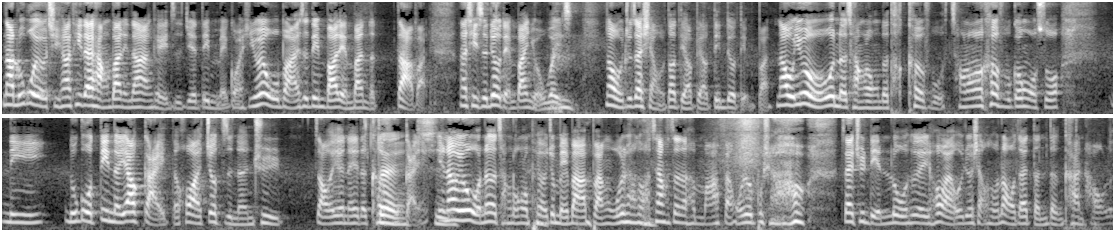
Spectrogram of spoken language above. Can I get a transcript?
那如果有其他替代航班，你当然可以直接订，没关系。因为我本来是订八点半的大阪，那其实六点半有位置，那我就在想，我到底要不要订六点半？那我因为我问了长龙的客服，长龙的客服跟我说，你如果订了要改的话，就只能去。找 ANA 的客服改，然后因为我那个长隆的朋友就没办法帮我，我就想说这样真的很麻烦，我又不想要 再去联络，所以后来我就想说，那我再等等看好了。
